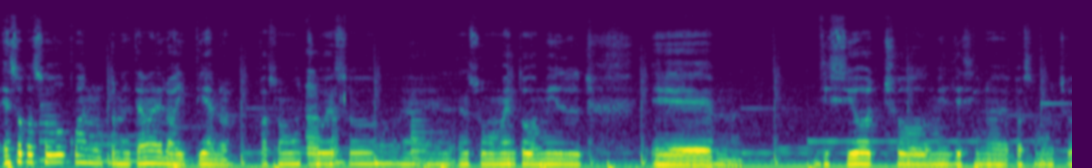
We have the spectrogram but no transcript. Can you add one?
Eso pasó con, con el tema de los haitianos. Pasó mucho eso en, su momento 2018, 2019. Eh, pasó mucho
